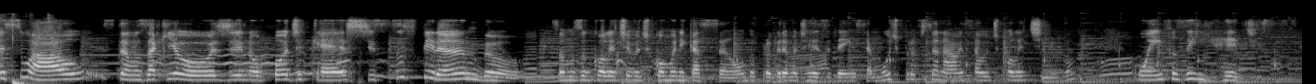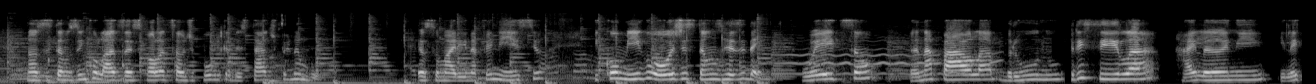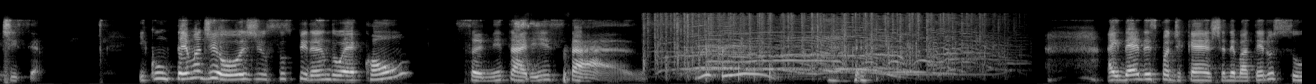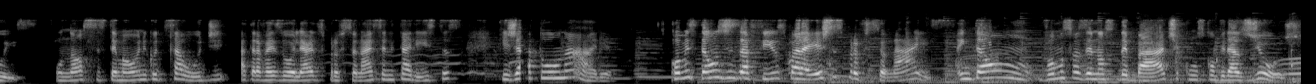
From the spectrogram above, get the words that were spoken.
Pessoal! Estamos aqui hoje no podcast Suspirando. Somos um coletivo de comunicação do programa de residência multiprofissional em saúde coletiva, com ênfase em redes. Nós estamos vinculados à Escola de Saúde Pública do Estado de Pernambuco. Eu sou Marina Fenício e comigo hoje estão os residentes: Edson, Ana Paula, Bruno, Priscila, Railane e Letícia. E com o tema de hoje, o Suspirando é com sanitaristas. A ideia desse podcast é debater o SUS, o nosso Sistema Único de Saúde, através do olhar dos profissionais sanitaristas que já atuam na área. Como estão os desafios para estes profissionais? Então, vamos fazer nosso debate com os convidados de hoje.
